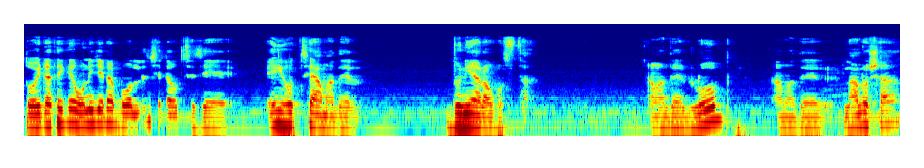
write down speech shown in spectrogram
তো এটা থেকে উনি যেটা বললেন সেটা হচ্ছে যে, এই হচ্ছে আমাদের দুনিয়ার অবস্থা। আমাদের লোভ, আমাদের লালসা,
